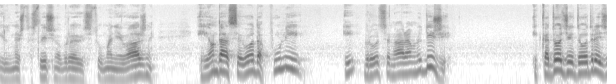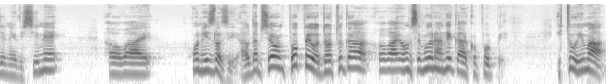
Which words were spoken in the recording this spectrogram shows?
ili nešto slično, brojevi su tu manje važni. I onda se voda puni i brod se naravno diže. I kad dođe do određene visine, ovaj, on izlazi. Ali da bi se on popeo do toga, ovaj, on se mora nekako popeti. I tu ima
